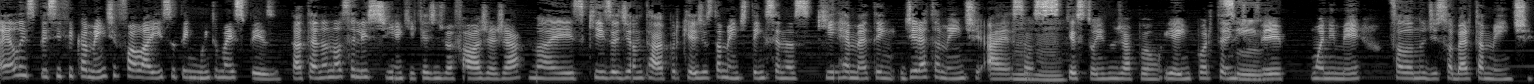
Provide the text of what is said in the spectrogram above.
ela especificamente falar isso tem muito mais peso. Tá até na nossa listinha aqui que a gente vai falar já já, mas quis adiantar porque justamente tem cenas que remetem diretamente a essas uhum. questões no Japão e é importante Sim. ver um anime falando disso abertamente.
